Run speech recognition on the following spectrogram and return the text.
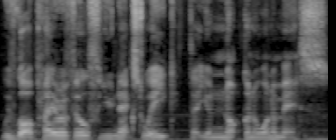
We've got a player reveal for you next week that you're not going to want to miss.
